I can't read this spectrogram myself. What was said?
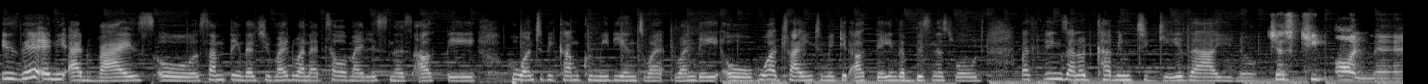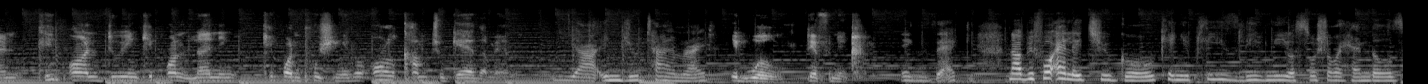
Is there any advice or something that you might want to tell my listeners out there who want to become comedians one, one day or who are trying to make it out there in the business world, but things are not coming together, you know? just keep on, man. Keep on doing, keep on learning, keep on pushing. It will all come together, man. Yeah, in due time, right? It will, definitely. Exactly. Now, before I let you go, can you please leave me your social handles?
